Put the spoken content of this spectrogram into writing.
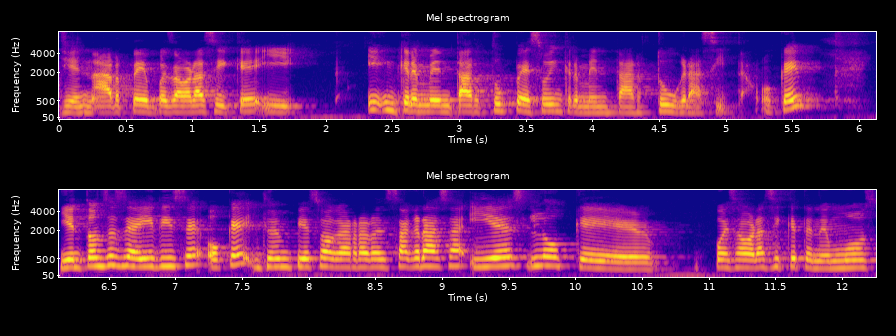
llenarte, pues ahora sí que, y incrementar tu peso, incrementar tu grasita, ¿ok? Y entonces de ahí dice, ok, yo empiezo a agarrar esa grasa y es lo que pues ahora sí que tenemos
